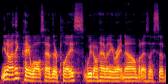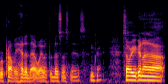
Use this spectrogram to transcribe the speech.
you know, I think paywalls have their place. We don't have any right now, but as I said, we're probably headed that way with the business news. Okay. So are you gonna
